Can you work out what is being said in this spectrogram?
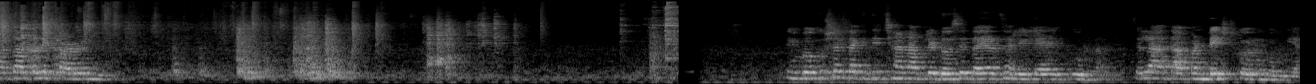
आता आपण एक काढून घेऊ. तुम्ही बघू शकता किती छान आपले डोसे तयार झालेले आहेत पूर्ण. चला आता आपण टेस्ट करून बघूया.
